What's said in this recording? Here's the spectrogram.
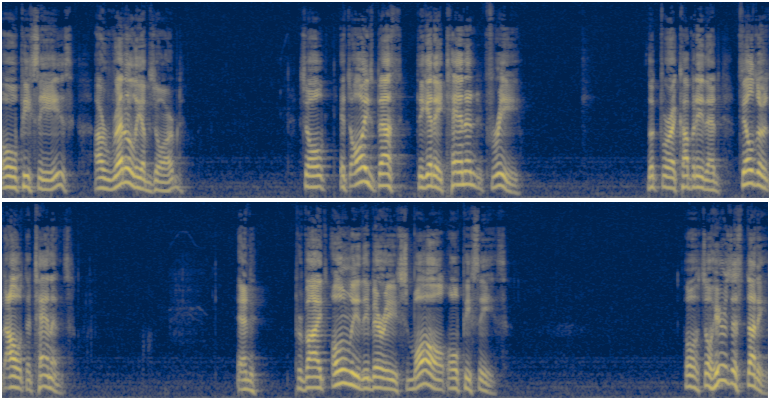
OPCs are readily absorbed. So it's always best to get a tannin free. Look for a company that filters out the tannins and provides only the very small OPCs. Oh, so here's a study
